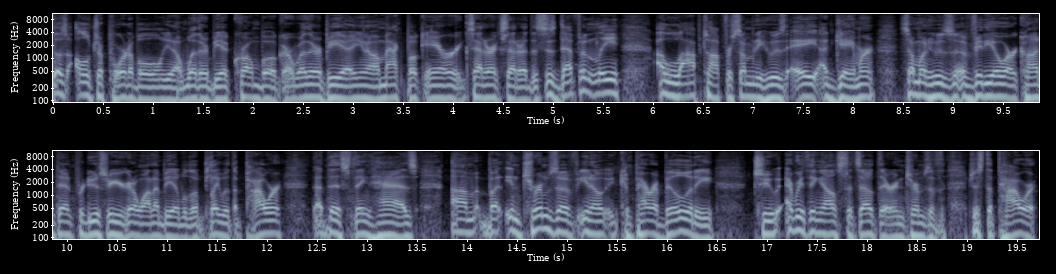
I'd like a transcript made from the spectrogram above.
those ultra portable, you know, whether it be a Chromebook or whether it be a, you know, a MacBook Air, et cetera, et cetera. This is definitely a laptop for somebody who is a, a gamer, someone who's a video or content producer. You're going to want to be able to play with the power that this thing has. Um, but in terms of, you know, comparability to everything else that's out there in terms of just the power,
